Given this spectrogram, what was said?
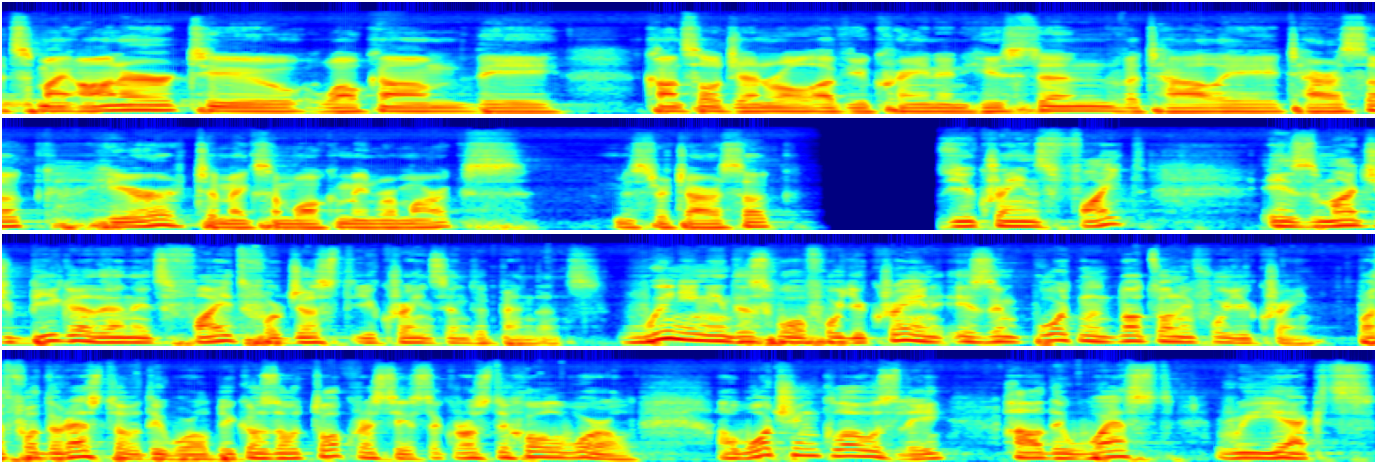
It's my honor to welcome the Consul General of Ukraine in Houston, Vitaly Tarasuk, here to make some welcoming remarks. Mr. Tarasuk. Ukraine's fight is much bigger than its fight for just Ukraine's independence. Winning in this war for Ukraine is important not only for Ukraine, but for the rest of the world because autocracies across the whole world are watching closely how the West reacts,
